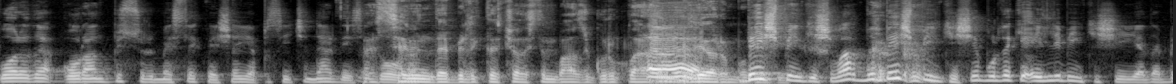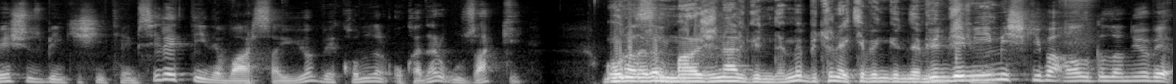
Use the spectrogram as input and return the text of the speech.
Bu arada oran bir sürü meslek ve şey yapısı için neredeyse doğru. Senin de birlikte çalıştığın bazı gruplardan Ee, biliyorum bu 5 bilgiyi. bin kişi var. Bu 5 bin kişi buradaki 50 bin kişiyi ya da 500 bin kişiyi temsil ettiğini varsayıyor ve konular o kadar uzak ki. Burası Onların marjinal gündemi bütün ekibin gündemiymiş gibi. gündemiymiş gibi algılanıyor ve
